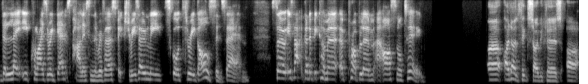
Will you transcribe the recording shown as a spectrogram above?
the late equaliser against Palace in the reverse fixture, he's only scored three goals since then. So is that going to become a, a problem at Arsenal too? Uh, I don't think so because uh,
